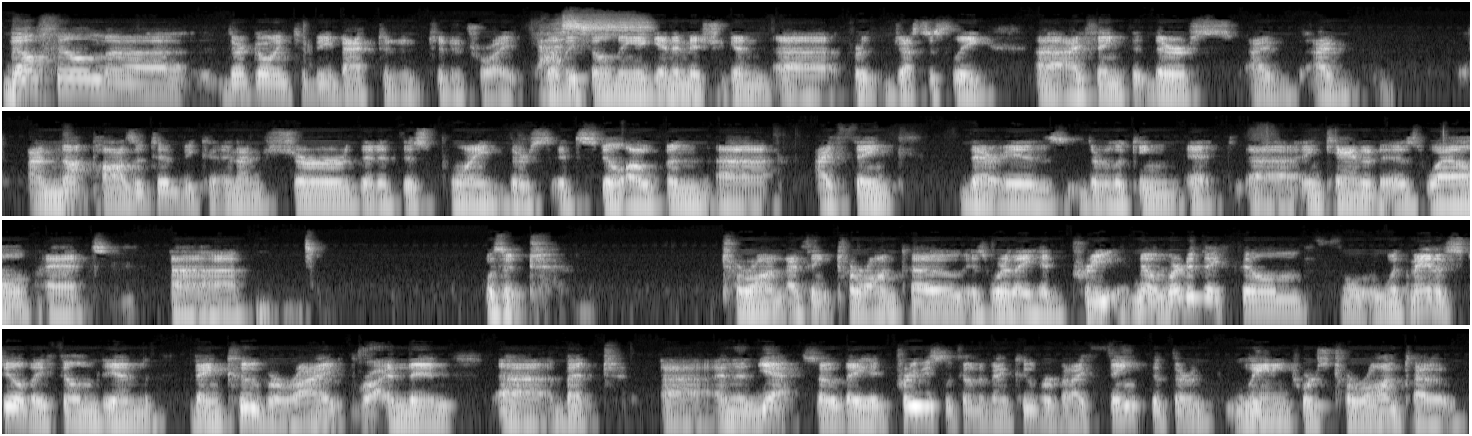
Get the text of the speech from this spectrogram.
They'll film. Uh, they're going to be back to to Detroit. They'll be filming again in Michigan uh, for Justice League. Uh, I think that there's. I I I'm not positive because, and I'm sure that at this point there's it's still open. Uh, I think there is. They're looking at uh, in Canada as well at. Uh, was it Toronto? I think Toronto is where they had pre. No, where did they film for, with Man of Steel? They filmed in Vancouver, right? Right. And then, uh, but uh, and then yeah, so they had previously filmed in Vancouver, but I think that they're leaning towards Toronto,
